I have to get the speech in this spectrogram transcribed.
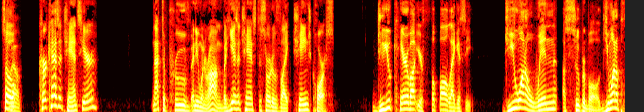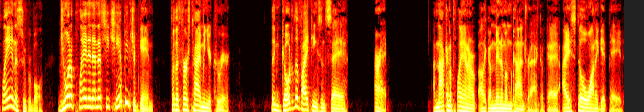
So No. Kirk has a chance here, not to prove anyone wrong, but he has a chance to sort of like change course. Do you care about your football legacy? Do you want to win a Super Bowl? Do you want to play in a Super Bowl? Do you want to play in an NFC championship game for the first time in your career? Then go to the Vikings and say, all right, I'm not going to play on a, like a minimum contract. Okay. I still want to get paid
